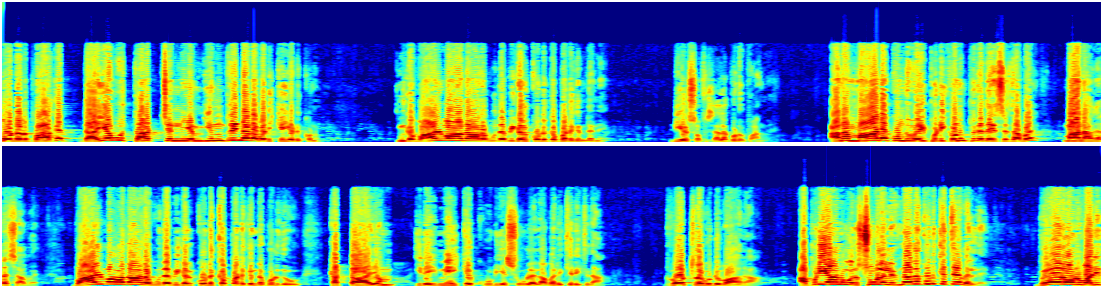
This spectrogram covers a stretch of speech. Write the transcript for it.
தொடர்பாக தயவு தாட்சண்யம் இன்றி நடவடிக்கை எடுக்கணும். இங்க வாழ்வாதார உதவிகள் கொடுக்கப்படுகின்றன. டிஎஸ் ஆபீஸ்ல கொடுப்பாங்க. ஆனா மாடை கொண்டு போய் பிடிக்கணும் பிரதேச சபை மாநகர சபை. வாழ்வாதார உதவிகள் கொடுக்கப்படுகின்ற பொழுது கட்டாயம் இதை மேய்க்கக்கூடிய சூழல் அவருக்கு இருக்குதா? ரோட்ல விடுவாரா? அப்படியான ஒரு சூழல் இருந்தால் அதை கொடுக்க தேவையில்லை. வேறொரு வழி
